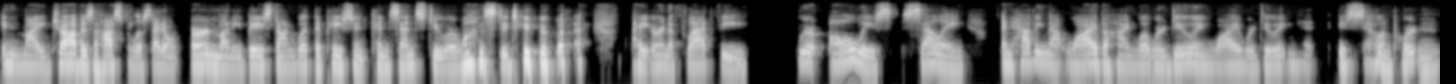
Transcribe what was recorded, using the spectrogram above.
In my job as a hospitalist, I don't earn money based on what the patient consents to or wants to do. I earn a flat fee. We're always selling and having that why behind what we're doing, why we're doing it is so important.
